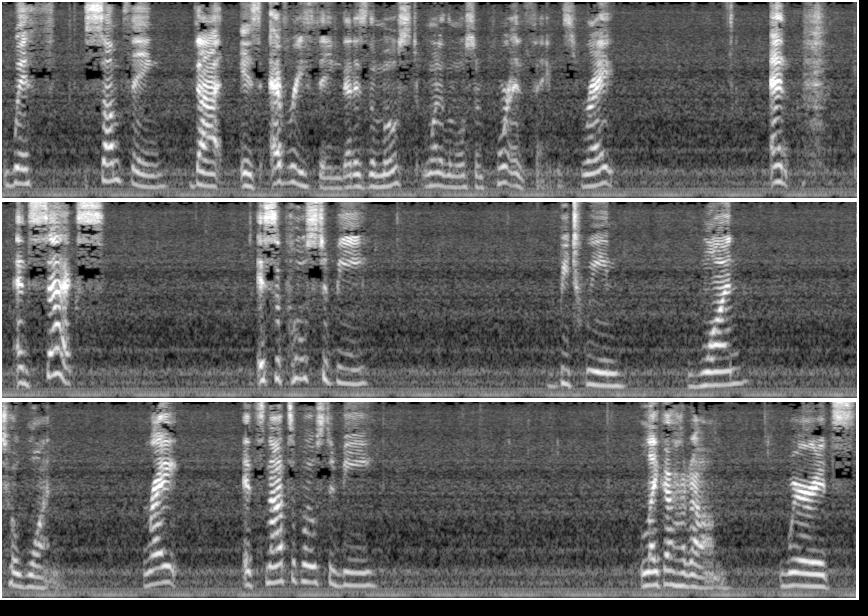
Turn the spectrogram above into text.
with something that is everything that is the most one of the most important things right? And and sex is supposed to be between one to one right? It's not supposed to be like a harem where it's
